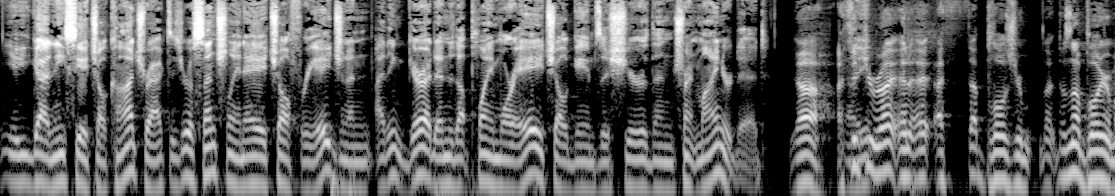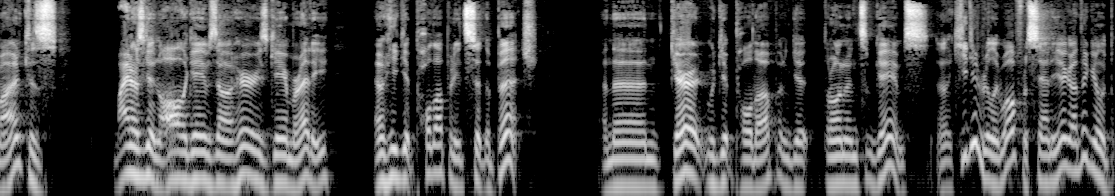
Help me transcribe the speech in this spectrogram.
you, you got an ECHL contract is you're essentially an AHL free agent, and I think Garrett ended up playing more AHL games this year than Trent Miner did. Yeah, I you think know, you're right, and I, I, that blows your doesn't that blow your mind because Miner's getting all the games down here. He's game ready and he'd get pulled up and he'd sit the bench. And then Garrett would get pulled up and get thrown in some games. Like he did really well for San Diego. I think he only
